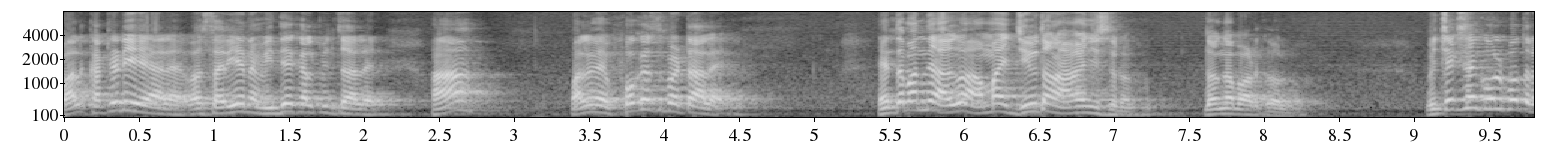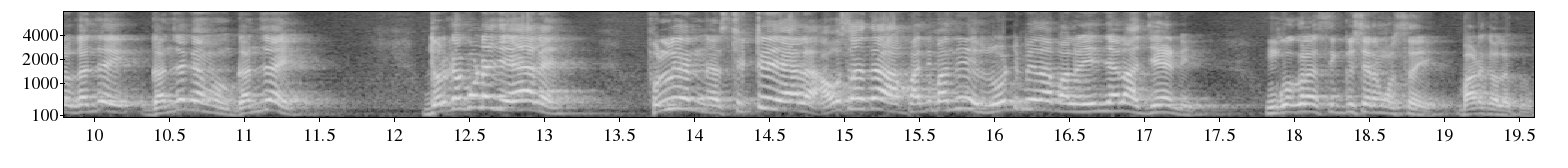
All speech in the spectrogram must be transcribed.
వాళ్ళు కట్టడి చేయాలి వాళ్ళు సరైన విద్య కల్పించాలి వాళ్ళ ఫోకస్ పెట్టాలి. ఎంతమంది అగో అమ్మాయి జీవితం ఆగం చేశారు దొంగ పాడుకోవాలి విచక్షణ కోల్పోతారు. గంజాయి గంజాయి గంజాయి. దొరకకుండా చేయాలి. ఫుల్గా స్ట్రిక్ట్ చేయాలి. అవసరమైతే ఆ పది మంది రోడ్డు మీద వాళ్ళు ఏం చేయాలో అది చేయండి. ఇంకొకలా సిగ్గు శరం వస్తుంది బాడకలకు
